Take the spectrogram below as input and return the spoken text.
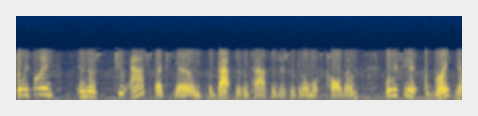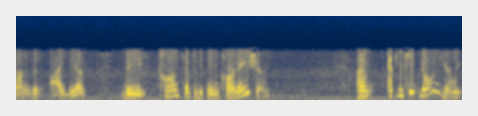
So we find in those two aspects there, in the baptism passages, we could almost call them, where we see a, a breakdown of this idea of the concept of the incarnation. Um, as we keep going here, we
